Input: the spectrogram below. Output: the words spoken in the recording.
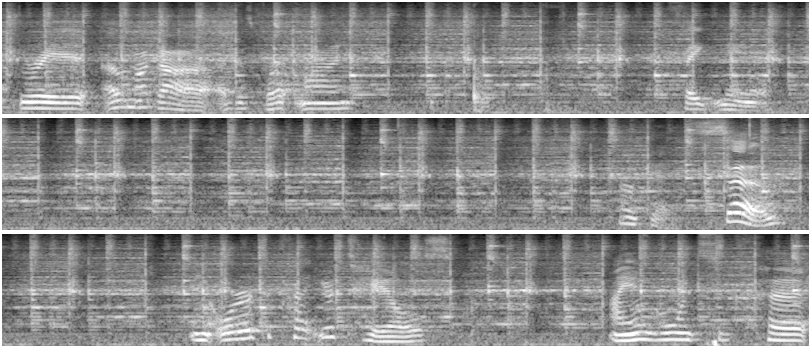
thread, oh my God, I just burnt my fake nail. Okay, so in order to cut your tails, I am going to cut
